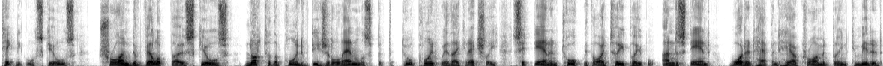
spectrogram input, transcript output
technical skills, try and develop those skills not to the point of digital analysts, but to a point where they could actually sit down and talk with IT people, understand what had happened, how crime had been committed,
